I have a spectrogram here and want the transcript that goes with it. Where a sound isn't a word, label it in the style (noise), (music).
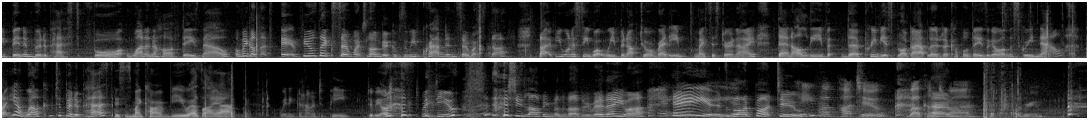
We've been in Budapest for one and a half days now. Oh my god, that's it. It feels like so much longer because we've crammed in so much stuff. But if you want to see what we've been up to already, my sister and I, then I'll leave the previous vlog I uploaded a couple days ago on the screen now. But yeah, welcome to Budapest. This is my current view as I am waiting for Hannah to pee to be (laughs) honest with you. (laughs) She's laughing from the bathroom. Oh, there you are. Hey, hey it's vlog part two. Hey, vlog part two. Welcome um, to our room.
